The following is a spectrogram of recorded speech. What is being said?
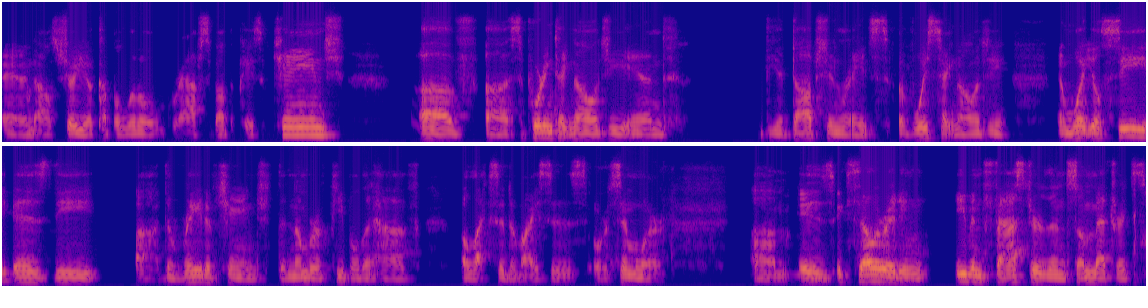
And I'll show you a couple little graphs about the pace of change of uh, supporting technology and the adoption rates of voice technology. And what you'll see is the, uh, the rate of change, the number of people that have Alexa devices or similar um, is accelerating even faster than some metrics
